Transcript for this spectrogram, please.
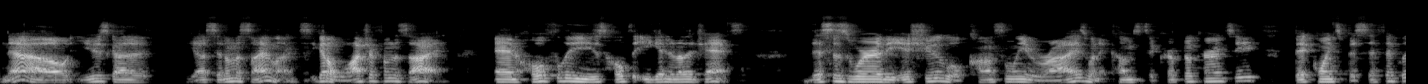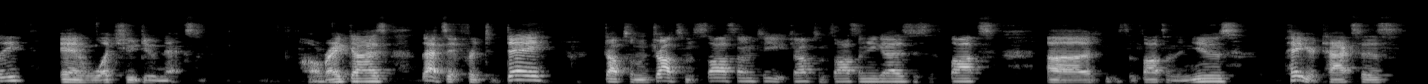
now you just gotta you gotta sit on the sidelines. You gotta watch it from the side. And hopefully you just hope that you get another chance. This is where the issue will constantly arise when it comes to cryptocurrency, Bitcoin specifically, and what you do next. All right, guys, that's it for today. Drop some drop some sauce on to you, drop some sauce on you guys. Just some thoughts uh, some thoughts on the news, pay your taxes,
